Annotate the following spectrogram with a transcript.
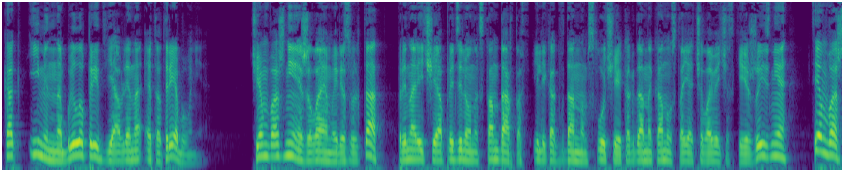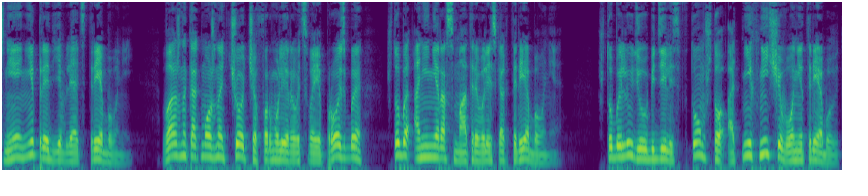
как именно было предъявлено это требование. Чем важнее желаемый результат, при наличии определенных стандартов или, как в данном случае, когда на кону стоят человеческие жизни, тем важнее не предъявлять требований. Важно как можно четче формулировать свои просьбы, чтобы они не рассматривались как требования. Чтобы люди убедились в том, что от них ничего не требуют.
